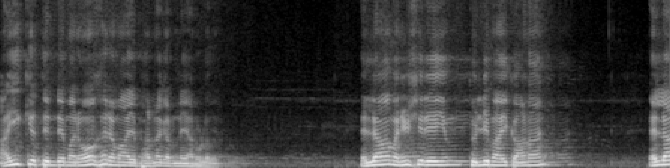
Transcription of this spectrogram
ഐക്യത്തിന്റെ മനോഹരമായ ഭരണഘടനയാണുള്ളത്. എല്ലാ മനുഷ്യരെയും തുല്യമായി കാണാൻ എല്ലാ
